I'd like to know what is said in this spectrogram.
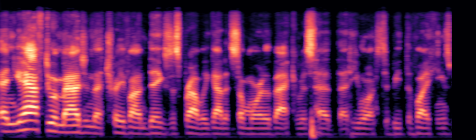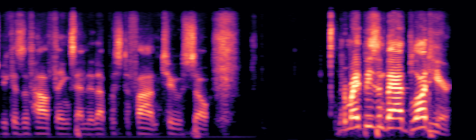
And you have to imagine that Trevon Diggs has probably got it somewhere in the back of his head that he wants to beat the Vikings because of how things ended up with Stefon too. So there might be some bad blood here.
